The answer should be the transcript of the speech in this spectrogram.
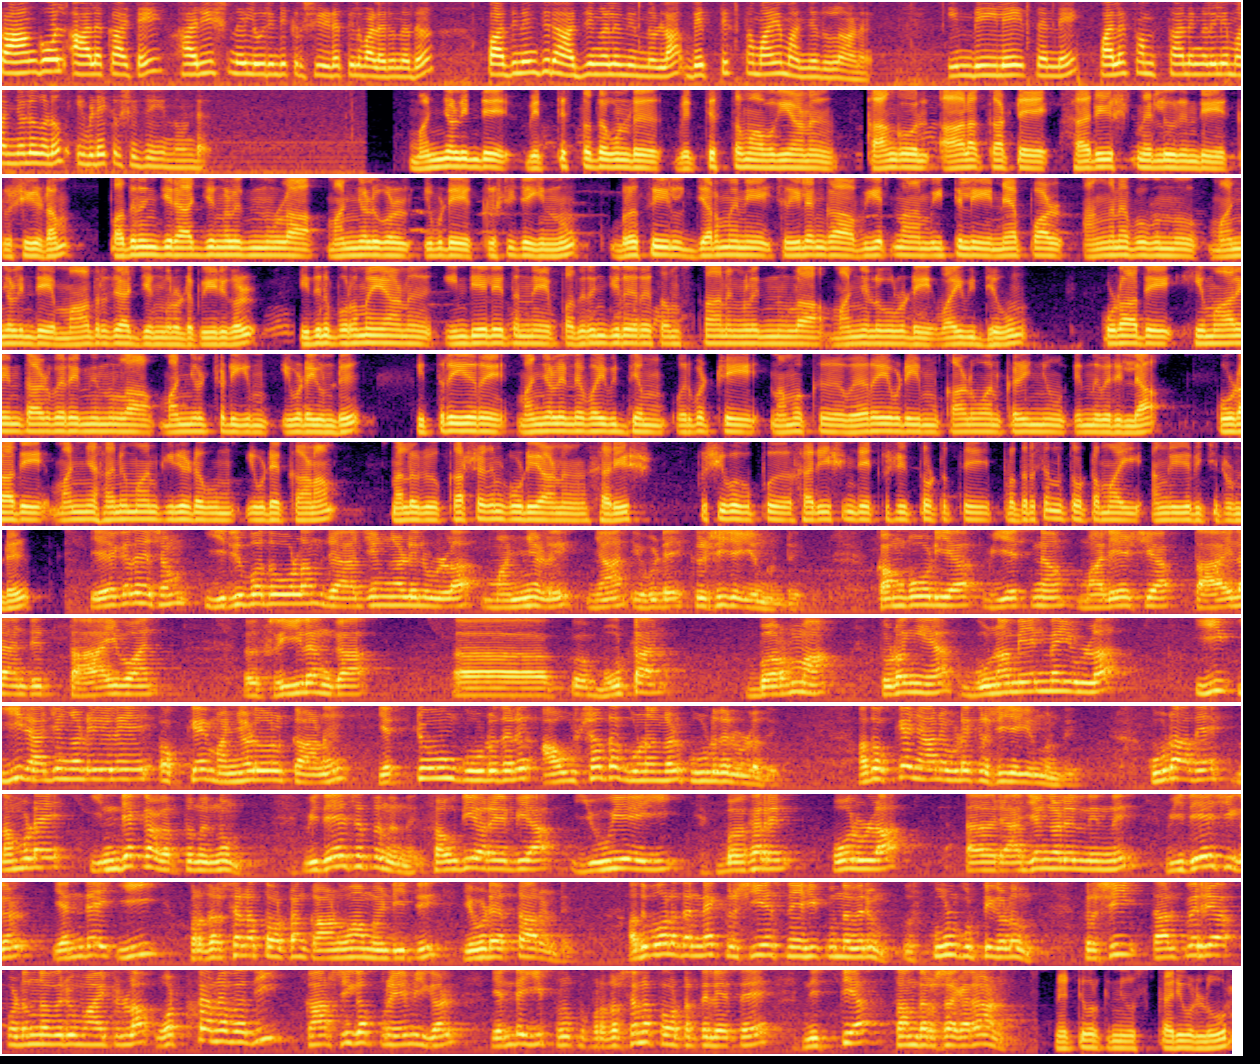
കാങ്കോൽ ആലക്കാട്ടെ ഹരീഷ് നെല്ലൂരിന്റെ കൃഷിയിടത്തിൽ വളരുന്നത് പതിനഞ്ച് രാജ്യങ്ങളിൽ നിന്നുള്ള വ്യത്യസ്തമായ മഞ്ഞളുകളാണ്. ഇന്ത്യയിലെ തന്നെ പല സംസ്ഥാനങ്ങളിലെ മഞ്ഞളുകളും ഇവിടെ കൃഷി ചെയ്യുന്നുണ്ട്. മഞ്ഞളിന്റെ വ്യത്യസ്തത കൊണ്ട് വ്യത്യസ്തമാവുകയാണ് കാങ്കോൽ ആലക്കാട്ടെ ഹരീഷ് നെല്ലൂരിന്റെ കൃഷിയിടം. പതിനഞ്ച് രാജ്യങ്ങളിൽ നിന്നുള്ള മഞ്ഞളുകൾ ഇവിടെ കൃഷി ചെയ്യുന്നു. Brazil Germany Sri Lanka Vietnam Italy Nepal അങ്ങനെ പോകുന്നു മഞ്ഞളിന്റെ മാതൃരാജ്യങ്ങളുടെ പേരുകൾ. ഇതിനു പുറമെയാണ് ഇന്ത്യയിലെ തന്നെ പതിനഞ്ചിലേറെ സംസ്ഥാനങ്ങളിൽ നിന്നുള്ള മഞ്ഞളുകളുടെ വൈവിധ്യവും കൂടാതെ ഹിമാലയൻ താഴ്വരയിൽ നിന്നുള്ള മഞ്ഞൾ ചെടിയും ഇവിടെയുണ്ട്. ഇത്രയേറെ മഞ്ഞളിന്റെ വൈവിധ്യം ഒരുപക്ഷെ നമുക്ക് വേറെ എവിടെയും കാണുവാൻ കഴിഞ്ഞു എന്ന് വരില്ല. കൂടാതെ മഞ്ഞ ഹനുമാൻ കിരീടവും ഇവിടെ കാണാം. നല്ലൊരു കർഷകൻ കൂടിയാണ് ഹരീഷ്. കൃഷിവകുപ്പ് ഹരീഷിന്റെ കൃഷിത്തോട്ടത്തെ പ്രദർശനത്തോട്ടമായി അംഗീകരിച്ചിട്ടുണ്ട്. ഏകദേശം ഇരുപതോളം രാജ്യങ്ങളിലുള്ള മഞ്ഞൾ ഞാൻ ഇവിടെ കൃഷി ചെയ്യുന്നുണ്ട്. Cambodia Vietnam Malaysia Thailand Taiwan Sri Lanka Bhutan Burma തുടങ്ങിയ ഗുണമേന്മയുള്ള ഈ ഈ രാജ്യങ്ങളിലെ ഒക്കെ മഞ്ഞളുകൾക്കാണ് ഏറ്റവും കൂടുതൽ ഔഷധ ഗുണങ്ങൾ കൂടുതലുള്ളത്. അതൊക്കെ ഞാൻ ഇവിടെ കൃഷി ചെയ്യുന്നുണ്ട്. കൂടാതെ നമ്മുടെ ഇന്ത്യക്കകത്ത് നിന്നും വിദേശത്ത് നിന്ന് Saudi Arabia U A E Bahrain പോലുള്ള രാജ്യങ്ങളിൽ നിന്ന് വിദേശികൾ എന്റെ ഈ പ്രദർശനത്തോട്ടം കാണുവാൻ വേണ്ടിയിട്ട് ഇവിടെ എത്താറുണ്ട്. അതുപോലെ തന്നെ കൃഷിയെ സ്നേഹിക്കുന്നവരും സ്കൂൾ കുട്ടികളും കൃഷി താല്പര്യപ്പെടുന്നവരുമായിട്ടുള്ള ഒട്ടനവധി കാർഷിക പ്രേമികൾ എന്റെ ഈ പ്രദർശനത്തോട്ടത്തിലേത്തെ നിത്യ സന്ദർശകരാണ്. Network news Karivellur.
